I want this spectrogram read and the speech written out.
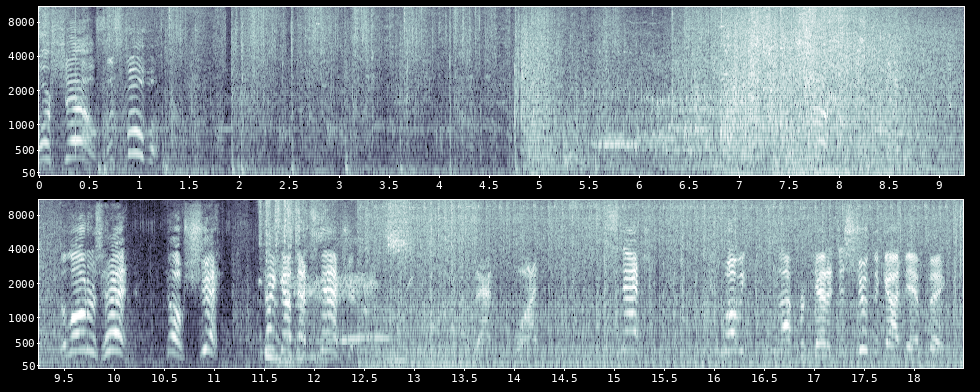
More shells! Let's move them! The loader's hit! Oh, shit! Take out that snatcher! That what? Snatcher! Well, we... Ah, forget it. Just shoot the goddamn thing.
